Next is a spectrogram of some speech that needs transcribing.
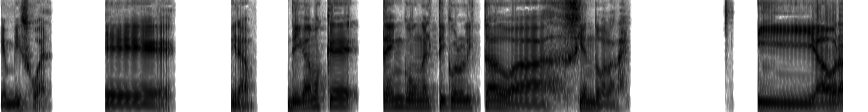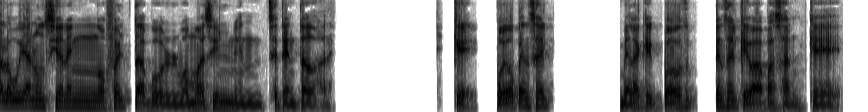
bien visual. Eh, mira, digamos que tengo un artículo listado a 100 dólares. Y ahora lo voy a anunciar en oferta por, vamos a decir, en 70 dólares. Que puedo pensar, ¿verdad? Que puedo pensar que va a pasar. Que,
